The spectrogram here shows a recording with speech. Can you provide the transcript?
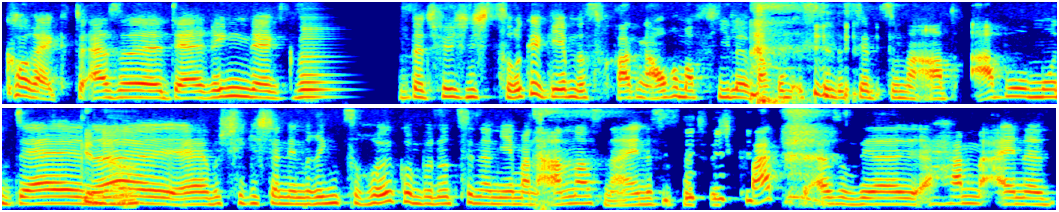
Korrekt. Also der Ring, der natürlich nicht zurückgegeben. Das fragen auch immer viele, warum ist denn das jetzt so eine Art Abo-Modell? Ne? Genau. Ne? Schicke ich dann den Ring zurück und benutze ihn dann jemand anders? Nein, das ist natürlich Quatsch. Also wir haben eine,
